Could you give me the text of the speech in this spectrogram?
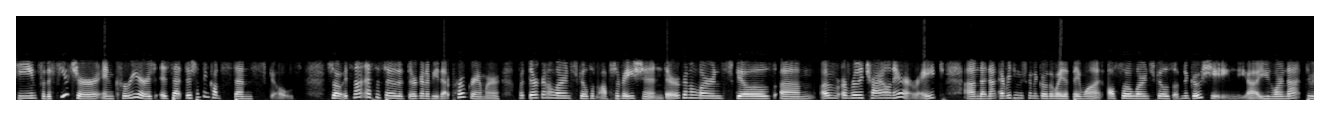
seeing for the future in careers is that there's something called STEM skills. So it's not necessarily that they're going to be that programmer, but they're going to learn skills of observation. They're going to learn skills um, of, of really trial and error, right? Um, that not everything's going to go the way that they want. Also, learn skills of negotiating. Uh, you learn that through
